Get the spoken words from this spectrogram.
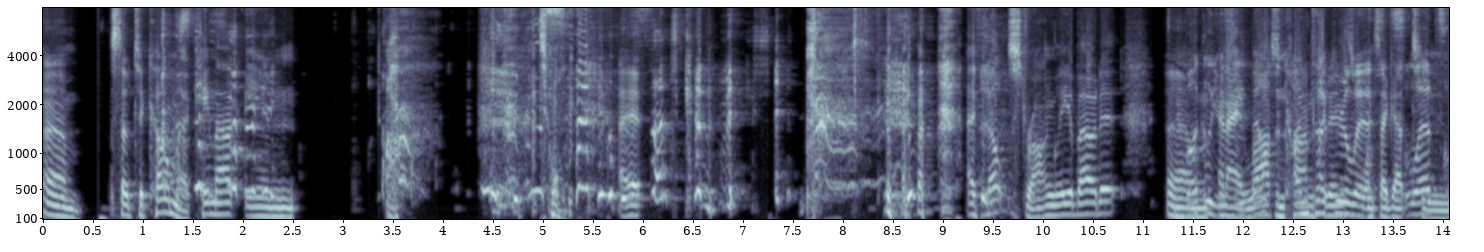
Um, so Tacoma came out in. I, such conviction. I felt strongly about it, um, and I lost and confidence once I got let's, to.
